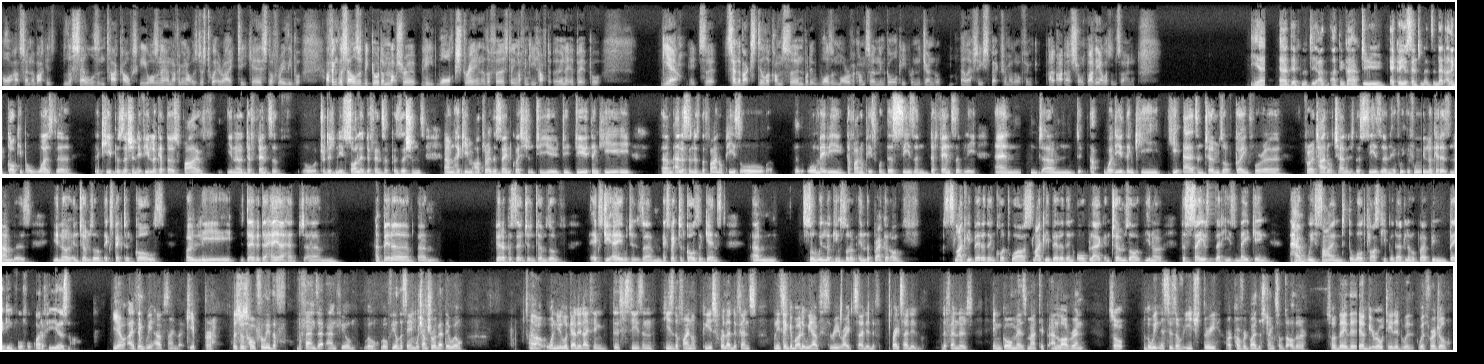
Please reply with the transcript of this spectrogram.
or at centre back is Lascelles and Tarkowski, wasn't it? And I think that was just Twitter ITK stuff, really. But I think Lascelles would be good. I'm not sure he'd walk straight into the first team. I think he'd have to earn it a bit, but yeah, it's uh, centre back still a concern, but it wasn't more of a concern than goalkeeper in the general LFC spectrum. I don't think, as shown by the Alisson signing. Yeah, yeah, definitely. I, I think I have to echo your sentiments in that I think goalkeeper was the the key position if you look at those five, you know, defensive or traditionally solid defensive positions. Um, Hakeem, I'll throw the same question to you. Do, do you think he, um, Alisson is the final piece or, or maybe the final piece for this season defensively? And, um, uh, what do you think he, he adds in terms of going for a, for a title challenge this season? If we, if we look at his numbers, you know, in terms of expected goals, only David De Gea had, um, a better, um, better percentage in terms of XGA, which is, um, expected goals against. Um, so we're looking sort of in the bracket of slightly better than Courtois, slightly better than Oblak in terms of, you know, the saves that he's making. Have we signed the world class keeper that Liverpool have been begging for for quite a few years now? Yeah, I think we have signed that keeper. Let's hopefully the the fans at Anfield will will feel the same, which I'm sure that they will. Uh, when you look at it, I think this season he's the final piece for that defense. When you think about it, we have three right-sided right-sided defenders in Gomez, Matip, and Lovren. So the weaknesses of each three are covered by the strengths of the other. So they they'll be rotated with with Virgil,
